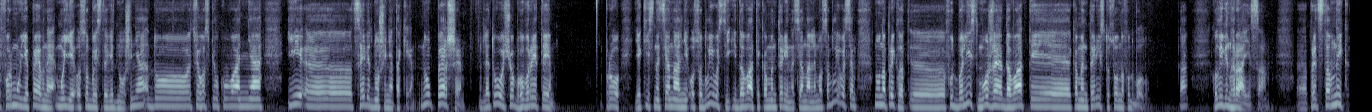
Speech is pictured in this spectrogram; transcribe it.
формує певне моє особисте відношення до цього спілкування. І е, це відношення таке. Ну, перше, для того, щоб говорити про якісь національні особливості і давати коментарі національним особливостям. Ну, наприклад, е, футболіст може давати коментарі стосовно футболу, так? коли він грає сам. Е, Представник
